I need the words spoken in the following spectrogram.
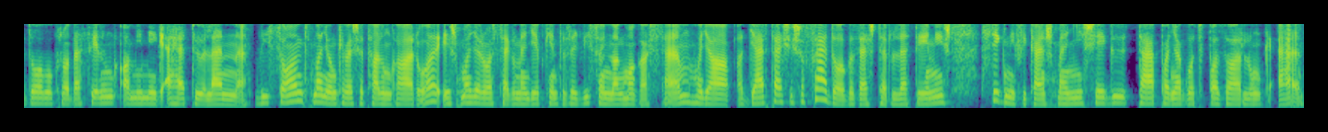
dolgokról beszélünk, beszélünk, ami még ehető lenne. Viszont nagyon keveset hallunk arról, és Magyarországon egyébként ez egy viszonylag magas szám, hogy a, a gyártás és a feldolgozás területén is szignifikáns mennyiségű tápanyagot pazarlunk el.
